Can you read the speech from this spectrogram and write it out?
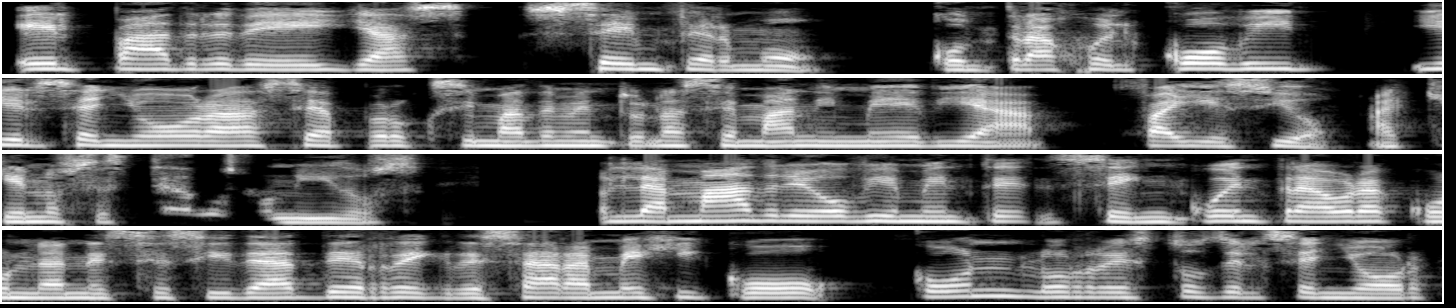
el padre de ellas se enfermó, contrajo el COVID y el señor hace aproximadamente una semana y media falleció aquí en los Estados Unidos la madre obviamente se encuentra ahora con la necesidad de regresar a México con los restos del señor.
